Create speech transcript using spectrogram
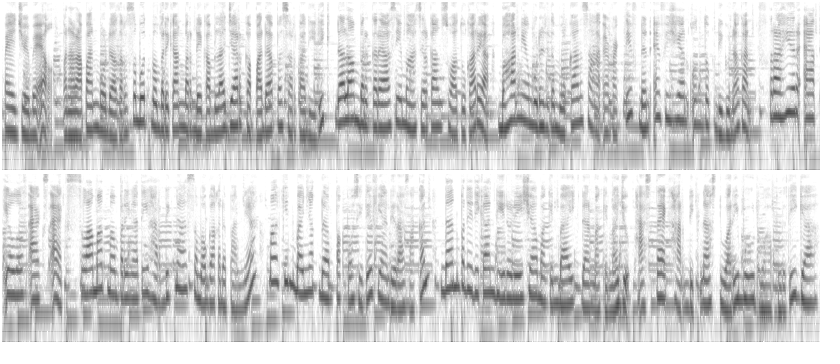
(PJBL). Penerapan model tersebut memberikan merdeka belajar kepada peserta didik dalam berkreasi menghasilkan suatu karya. Bahan yang mudah ditemukan sangat efektif dan efisien untuk digunakan. Terakhir at XX. Selamat memperingati Hardiknas. Semoga ke depannya makin banyak dampak positif yang dirasakan dan pendidikan di Indonesia makin baik dan makin maju. Hashtag Hardiknas 2023.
